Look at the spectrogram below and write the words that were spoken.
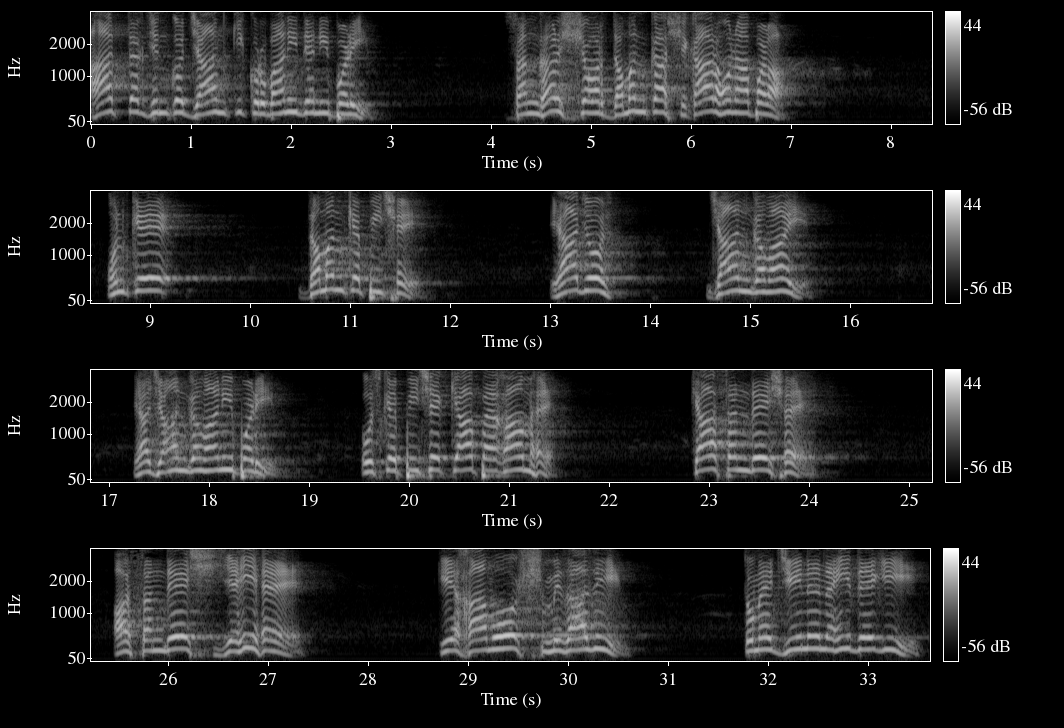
आज तक जिनको जान की कुर्बानी देनी पड़ी, संघर्ष और दमन का शिकार होना पड़ा, उनके दमन के पीछे या जो जान गंवाई, या जान गंवानी पड़ी, उसके पीछे क्या पैगाम है, क्या संदेश है? और संदेश यही है ये खामोश मिजाजी तुम्हें जीने नहीं देगी।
